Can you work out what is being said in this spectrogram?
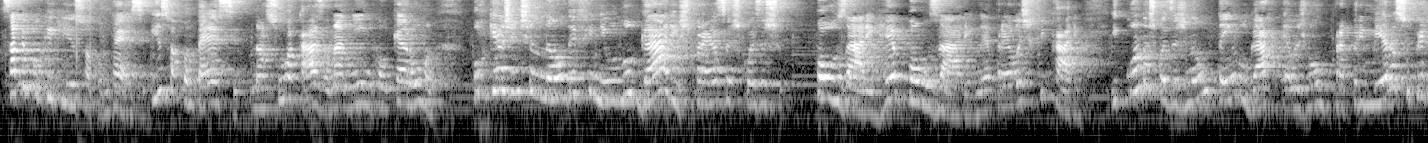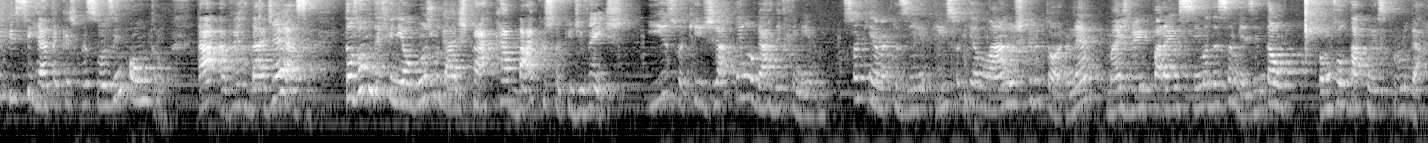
Sabe por que, que isso acontece? Isso acontece na sua casa, na minha, em qualquer uma, porque a gente não definiu lugares para essas coisas pousarem, repousarem, né, para elas ficarem. E quando as coisas não têm lugar, elas vão para a primeira superfície reta que as pessoas encontram, tá? A verdade é essa. Então vamos definir alguns lugares para acabar com isso aqui de vez? Isso aqui já tem lugar definido. Isso aqui é na cozinha e isso aqui é lá no escritório, né? Mas veio parar em cima dessa mesa. Então, vamos voltar com isso pro lugar.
